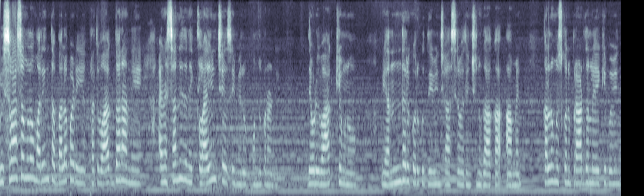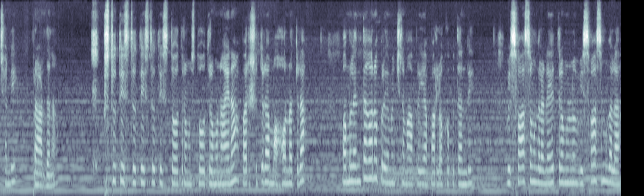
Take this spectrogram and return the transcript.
విశ్వాసంలో మరింత బలపడి ప్రతి వాగ్దానాన్ని ఆయన సన్నిధిని క్లైమ్ చేసి మీరు పొందుకునండి. దేవుడి వాక్యమును మీ అందరి కొరకు దీవించి ఆశీర్వదించును గాక ఆమె కళ్ళు మూసుకొని ప్రార్థనలో ఏకీభవించండి. ప్రార్థన. స్థుతి స్థుతి స్థుతి స్తోత్రం స్తోత్రము నాయన పరిశుద్ధుడా మహోన్నతుడా మమ్మల్ని ఎంతగానో ప్రేమించిన మా ప్రియ పరలోకపు తండ్రి విశ్వాసం గల నేత్రములను విశ్వాసం గల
